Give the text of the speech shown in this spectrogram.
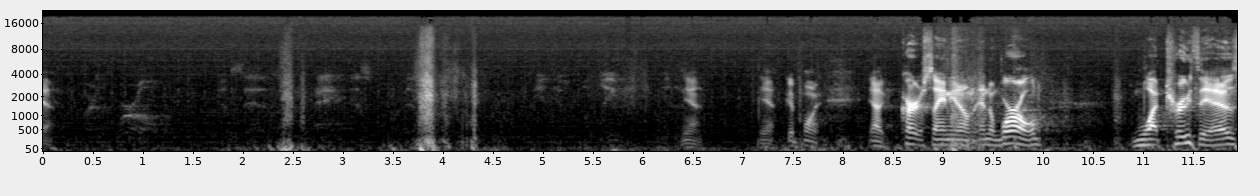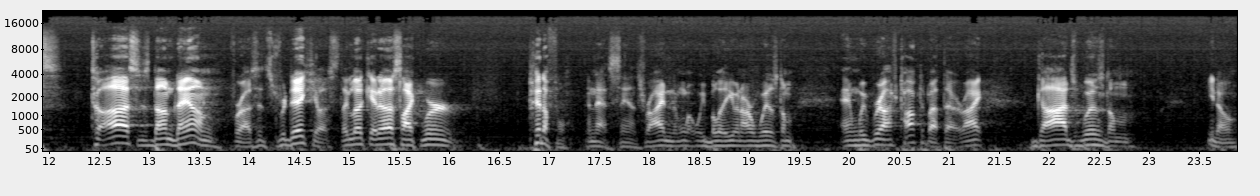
Yeah. Yeah, yeah, good point. Yeah, Kurt's saying, you know, in the world, what truth is to us is dumbed down for us. It's ridiculous. They look at us like we're pitiful in that sense, right? And what we believe in our wisdom. And we've talked about that, right? God's wisdom, you know,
